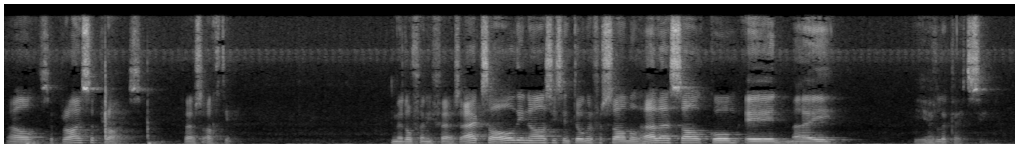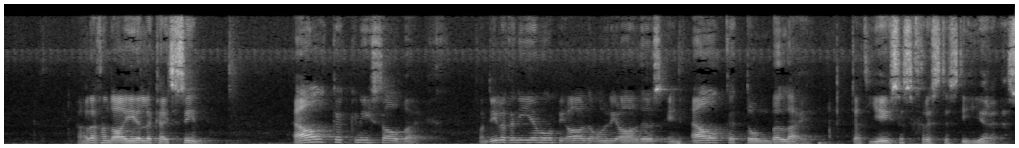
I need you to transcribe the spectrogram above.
Wel, surprise, surprise. Vers 18. Middel van die vers. Ek sal al die nasies en tonge versamel. Hulle sal kom en my heerlikheid sien. Hulle gaan daai heerlikheid sien. Elke knie sal buig van die wat in die hemel op die aarde onder die aarde is en elke tong bely dat Jesus Christus die Here is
